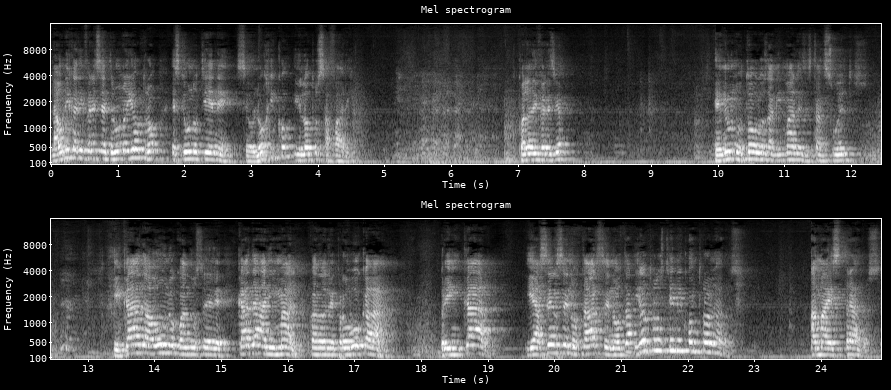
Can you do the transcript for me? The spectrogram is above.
la única diferencia entre uno y otro es que uno tiene zoológico y el otro safari. ¿Cuál es la diferencia? En uno todos los animales están sueltos. Y cada uno cuando se cada animal cuando le provoca brincar y hacerse notar, se nota, y otros los tiene controlados, amaestrados.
